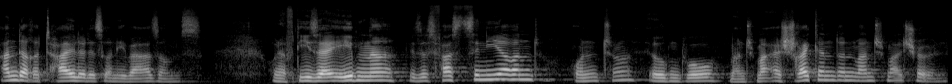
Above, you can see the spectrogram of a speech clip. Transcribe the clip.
andere Teile des Universums. Und auf dieser Ebene ist es faszinierend und äh, irgendwo manchmal erschreckend und manchmal schön.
